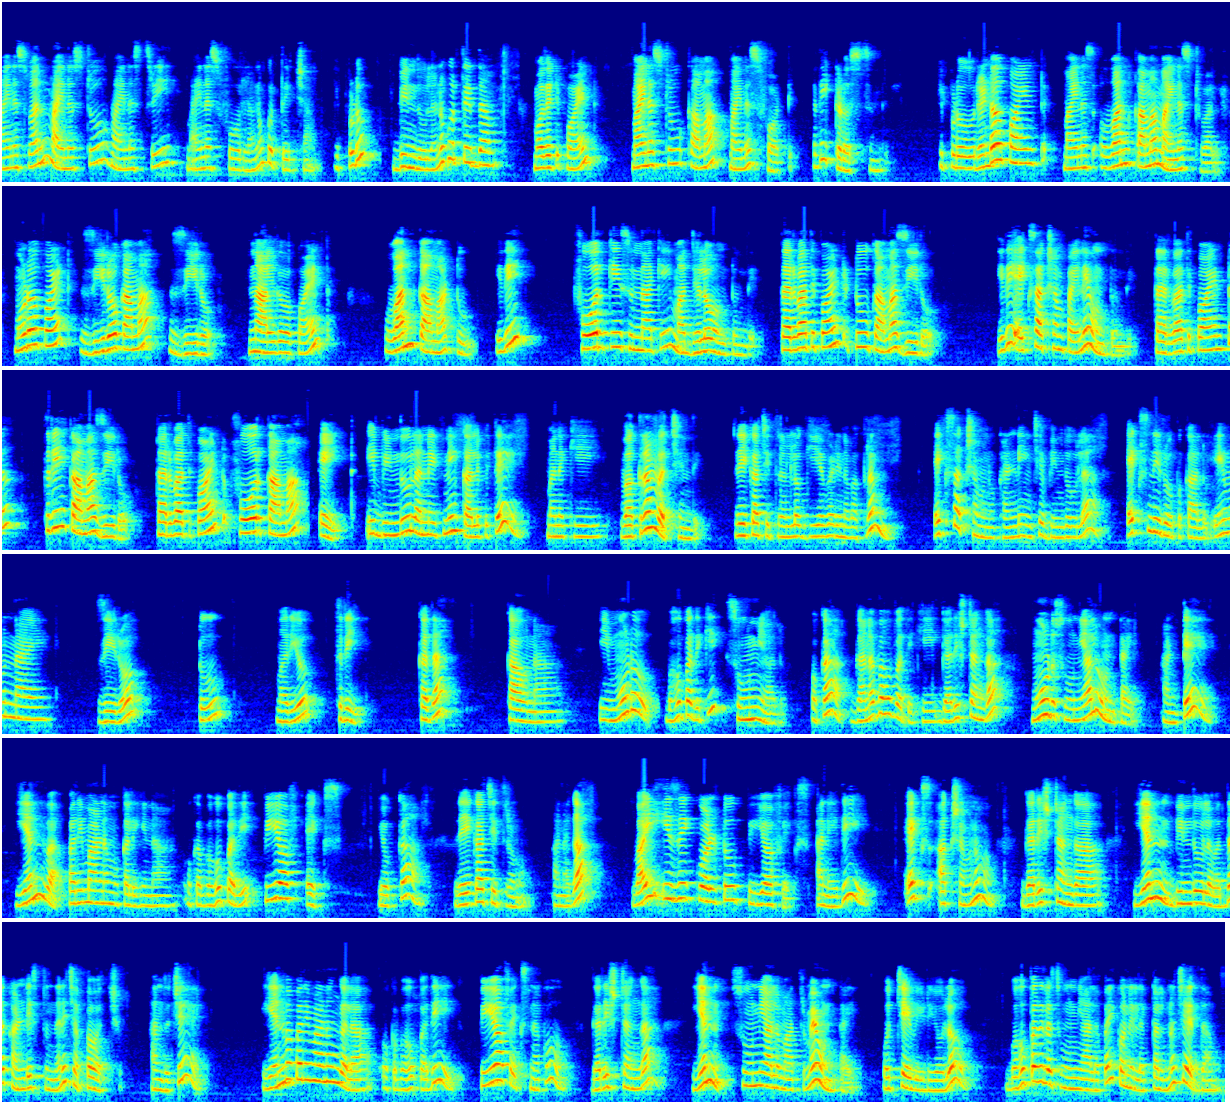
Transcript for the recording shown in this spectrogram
minus one minus two minus three minus ఫోర్లను గుర్తించాం. ఇప్పుడు బిందువులను గుర్తిద్దాం. మొదటి point minus two comma minus forty. అది ఇక్కడ వస్తుంది. ఇప్పుడు రెండవ point minus one comma minus twelve. మూడవ పాయింట్ జీరో కామా జీరో. నాలుగవ పాయింట్ వన్ కామా టూ. ఇది ఫోర్కి సున్నాకి మధ్యలో ఉంటుంది. తర్వాతి పాయింట్ టూ కామా జీరో. ఇది ఎక్స్ అక్షం పైనే ఉంటుంది. తర్వాతి పాయింట్ త్రీ కామా జీరో. తర్వాతి పాయింట్ ఫోర్ కామా ఎయిట్. ఈ బిందువులన్నిటినీ కలిపితే మనకి వక్రం వచ్చింది. రేఖాచిత్రంలో గీయబడిన వక్రం ఎక్స్ అక్షమును ఖండించే బిందువుల ఎక్స్ నిరూపకాలు ఏమున్నాయి? జీరో టూ మరియు త్రీ. కదా? కావున ఈ మూడు బహుపదికి శూన్యాలు. ఒక ఘన బహుపదికి గరిష్టంగా మూడు శూన్యాలు ఉంటాయి. అంటే ఎన్వ పరిమాణము కలిగిన ఒక బహుపది పి ఆఫ్ ఎక్స్ యొక్క రేఖాచిత్రము అనగా y is equal to p of x అనేది ఎక్స్ అక్షమును గరిష్టంగా ఎన్ బిందువుల వద్ద ఖండిస్తుందని చెప్పవచ్చు. అందుచే ఎన్వ పరిమాణం గల ఒక బహుపది పి ఆఫ్ ఎక్స్నకు గరిష్టంగా ఎన్ శూన్యాలు మాత్రమే ఉంటాయి. వచ్చే వీడియోలో బహుపదుల శూన్యాలపై కొన్ని లెక్కలను చేద్దాము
